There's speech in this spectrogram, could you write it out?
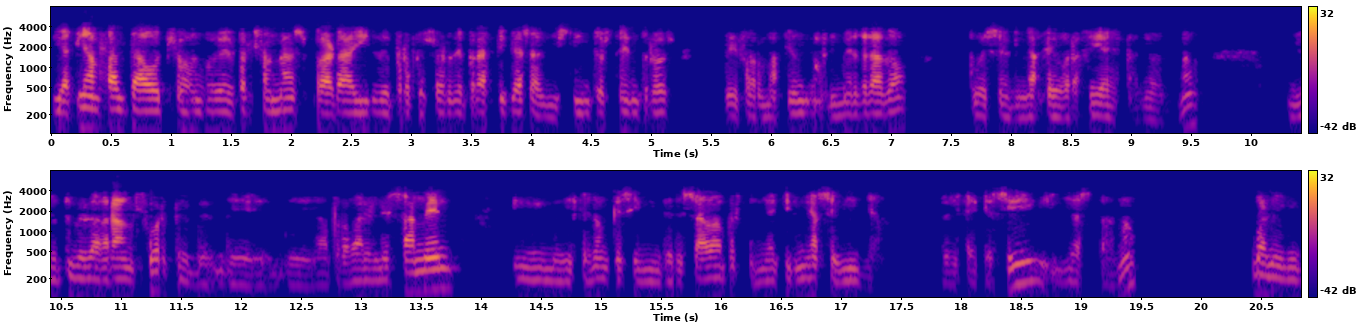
y hacían falta ocho o nueve personas para ir de profesor de prácticas a distintos centros de formación de primer grado, pues en la geografía española, ¿no? Yo tuve la gran suerte de, de, aprobar el examen y me dijeron que si me interesaba, pues tenía que irme a Sevilla. Le dije que sí y ya está, ¿no? Bueno, y,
